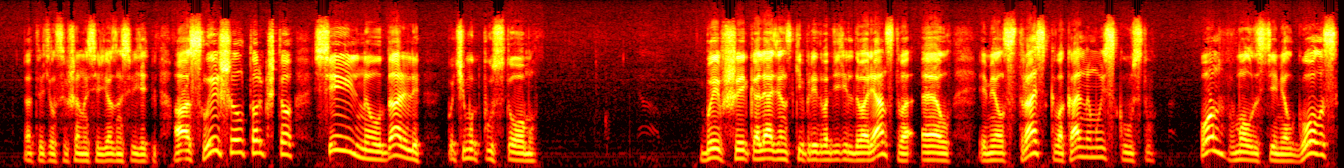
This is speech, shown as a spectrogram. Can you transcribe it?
— ответил совершенно серьезный свидетель, — а слышал только, что сильно ударили почему-то пустому. Бывший колязинский предводитель дворянства Л. имел страсть к вокальному искусству. Он в молодости имел голос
